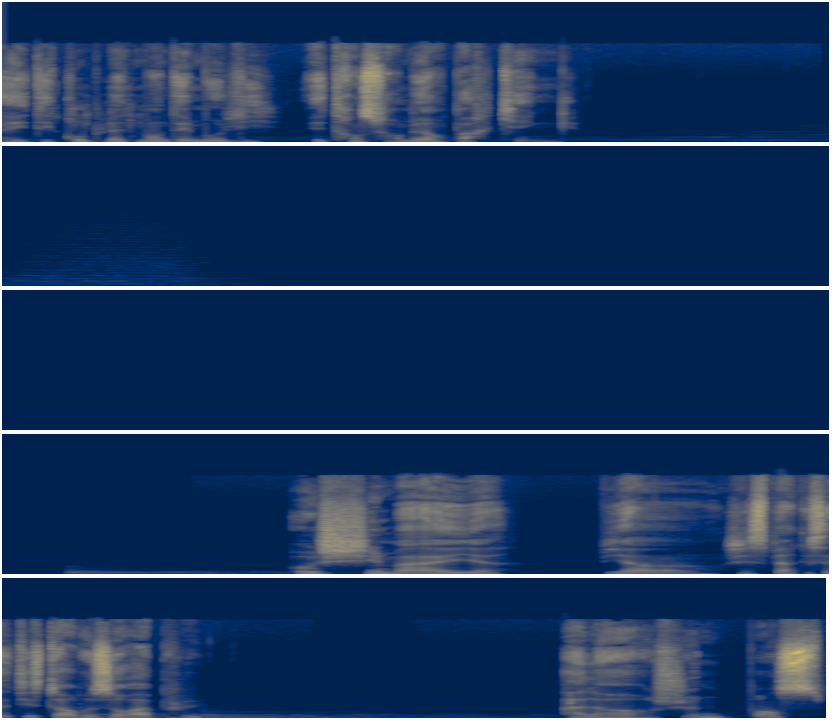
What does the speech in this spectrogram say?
a été complètement démoli et transformé en parking. Oshimai. Bien, j'espère que cette histoire vous aura plu. Alors, je ne pense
